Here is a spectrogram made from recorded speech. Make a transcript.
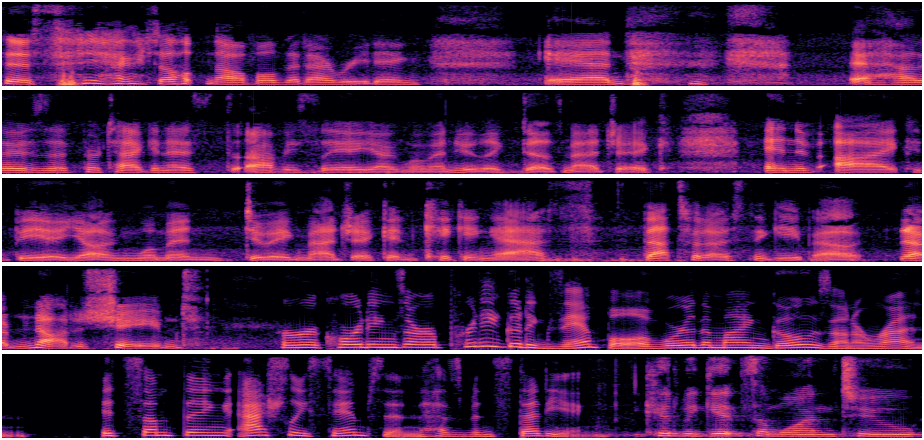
this young adult novel that I'm reading, and how there's a protagonist, obviously a young woman who like does magic, and if I could be a young woman doing magic and kicking ass, that's what I was thinking about, and I'm not ashamed. Her recordings are a pretty good example of where the mind goes on a run. It's something Ashley Sampson has been studying. Could we get someone to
